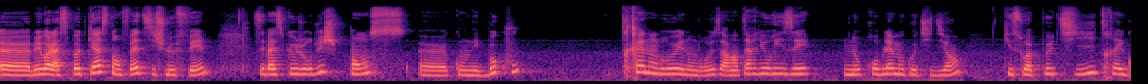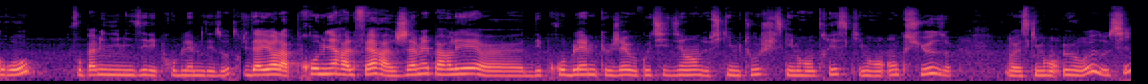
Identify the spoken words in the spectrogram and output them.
Euh, mais voilà, ce podcast, en fait, si je le fais, c'est parce qu'aujourd'hui, je pense euh, qu'on est beaucoup, très nombreux et nombreuses, à intérioriser nos problèmes au quotidien, qu'ils soient petits, très gros, faut pas minimiser les problèmes des autres. Je suis d'ailleurs la première à le faire, à jamais parler euh, des problèmes que j'ai au quotidien, de ce qui me touche, ce qui me rend triste, ce qui me rend anxieuse, euh, ce qui me rend heureuse aussi.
